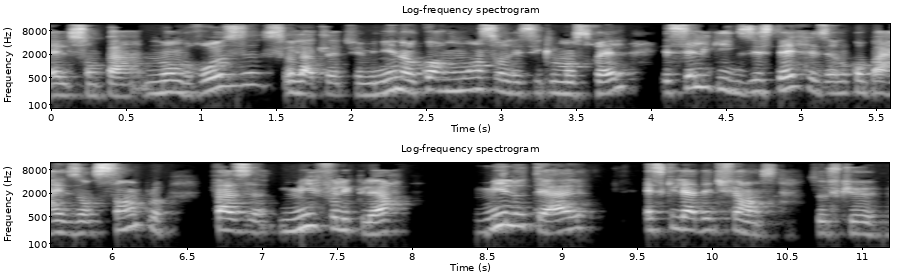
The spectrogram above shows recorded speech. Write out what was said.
elles sont pas nombreuses sur l'athlète féminine, encore moins sur les cycles menstruels. Et celles qui existaient faisaient une comparaison simple, phase mi-folliculaire, mi-lutéale. Est-ce qu'il y a des différences? Sauf que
